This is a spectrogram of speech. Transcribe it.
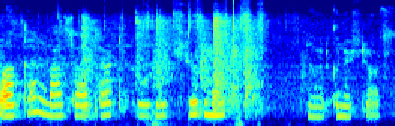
Bakın ben saatlerdir uğraşıyorum. Arkadaşlar.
